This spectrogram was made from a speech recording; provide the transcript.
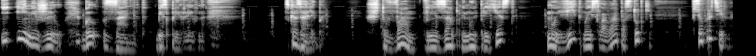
и ими жил, был занят беспрерывно. Сказали бы, что вам внезапный мой приезд, мой вид, мои слова, поступки — все противно.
